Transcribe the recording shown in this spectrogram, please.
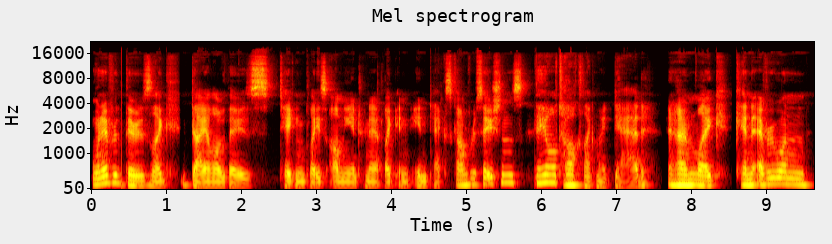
whenever there's like dialogue that is taking place on the internet, like in, in text conversations, they all talk like my dad. And I'm like, can everyone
